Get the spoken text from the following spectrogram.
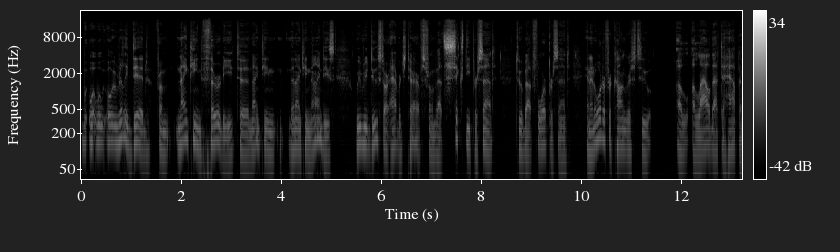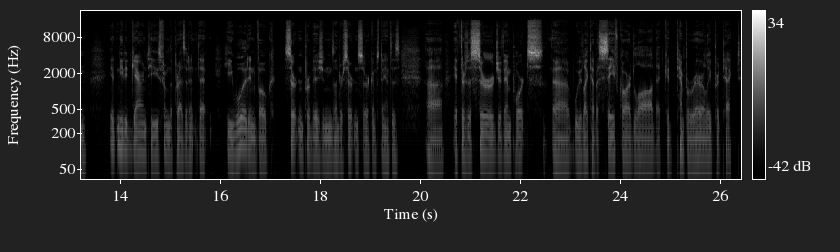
What, we really did from 1930 to 19, the 1990s, we reduced our average tariffs from about 60 percent to about 4%. And in order for Congress to allow that to happen, it needed guarantees from the president that he would invoke certain provisions under certain circumstances. Uh, if there's a surge of imports, uh, we'd like to have a safeguard law that could temporarily protect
